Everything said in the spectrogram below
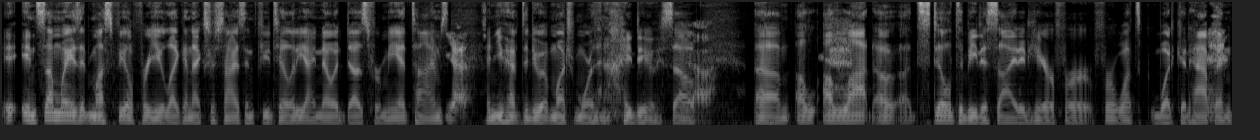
in some ways, it must feel for you like an exercise in futility. I know it does for me at times, Yes. and you have to do it much more than I do. So, um, a, a lot of, uh, still to be decided here for for what's what could happen.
